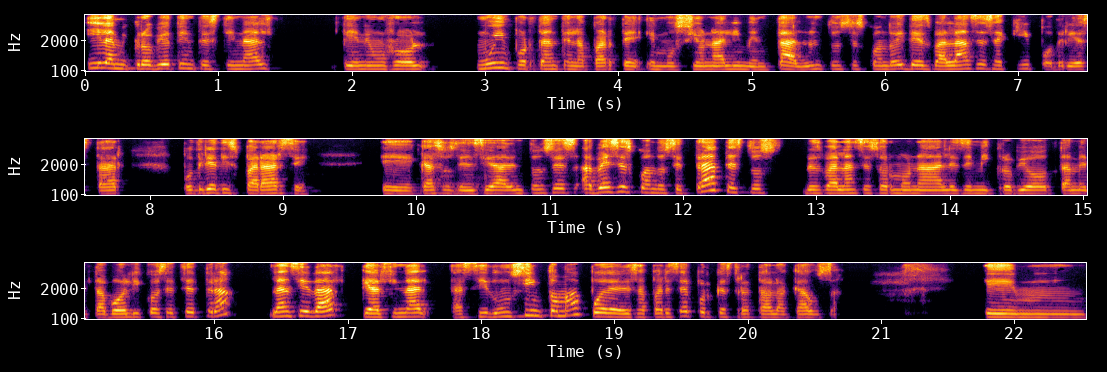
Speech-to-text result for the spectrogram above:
Y la microbiota intestinal tiene un rol muy importante en la parte emocional y mental, ¿no? Entonces, cuando hay desbalances aquí, podría estar, podría dispararse eh, casos de ansiedad. Entonces, a veces cuando se trata estos desbalances hormonales, de microbiota, metabólicos, etcétera, la ansiedad, que al final ha sido un síntoma, puede desaparecer porque has tratado la causa. Em,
